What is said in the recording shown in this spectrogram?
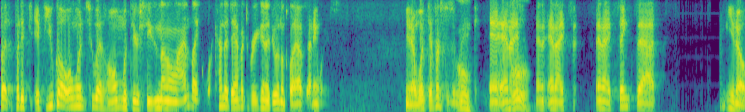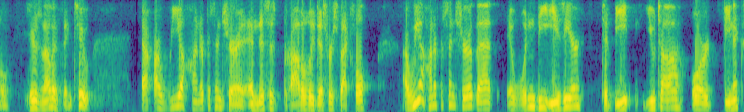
But but if if you go 0 2 at home with your season on the line, like what kind of damage were you going to do in the playoffs anyways? You know what difference does it make? And, and I and, and I th- and I think that you know here's another thing too. Are, are we a hundred percent sure? And this is probably disrespectful. Are we a hundred percent sure that it wouldn't be easier to beat Utah or Phoenix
